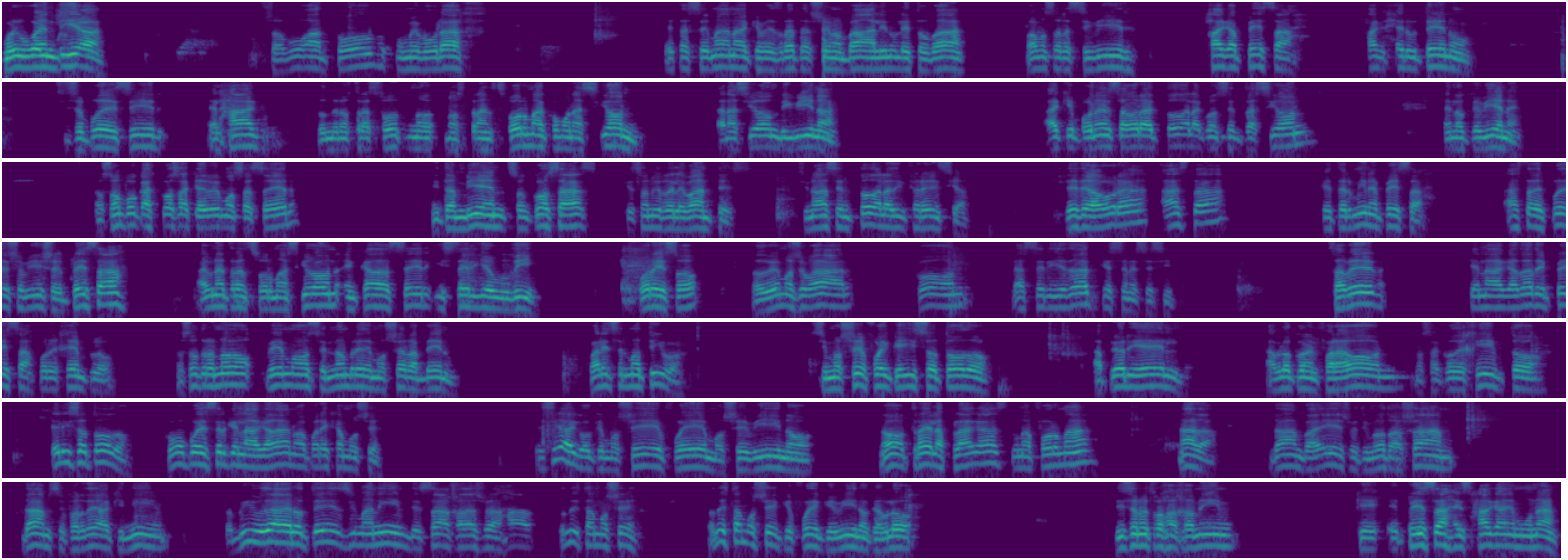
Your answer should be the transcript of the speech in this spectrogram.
Muy buen día. Shavua Tov. Esta semana que Bezrat Hashem va Alinu Letová, vamos a recibir Haga Pesach, Hag Herutenu. Si se puede decir, el Hag, donde nos, nos transforma como nación, la nación divina. Hay que ponerse ahora toda la concentración en lo que viene. No son pocas cosas que debemos hacer, y también son cosas que son irrelevantes, sino hacen toda la diferencia. Desde ahora hasta que termine Pesa, hasta después de Shavuot Pesa, hay una transformación en cada ser y ser Yehudí. Por eso lo debemos llevar con la seriedad que se necesita. Saber que en la Agadá de Pesas, por ejemplo, nosotros no vemos el nombre de Moshe Rabbenu. ¿Cuál es el motivo? Si Moshe fue el que hizo todo, a priori él habló con el faraón, nos sacó de Egipto, él hizo todo. ¿Cómo puede ser que en la Agadá no aparezca Moshe? Decía algo que Moshe fue, Moshe vino, no, trae las plagas de una forma, Nada. Dam, Baesh, Betimrot Hashem, Dam, Sefardea, Akinim, Rabbi Yudá, Enoté, Simanim, de Hadash, Beahab. ¿Dónde está Moshe? ¿Dónde está Moshe que fue, que vino, que habló? Dice nuestro Jajamim que eh, pesa es Haga Emuná.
